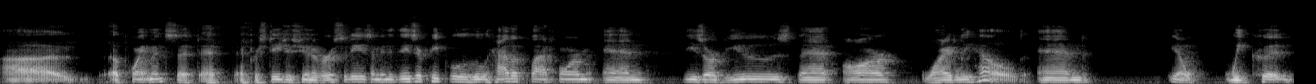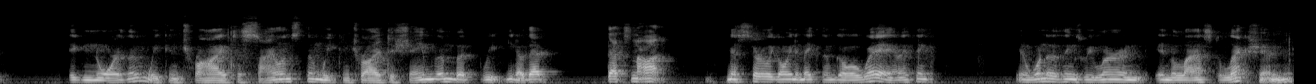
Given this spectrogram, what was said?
uh, appointments at, at, at, prestigious universities. I mean, these are people who have a platform, and these are views that are widely held. And, you know, we could ignore them. We can try to silence them. We can try to shame them, but we, you know, that that's not necessarily going to make them go away. And I think, you know, one of the things we learned in the last election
